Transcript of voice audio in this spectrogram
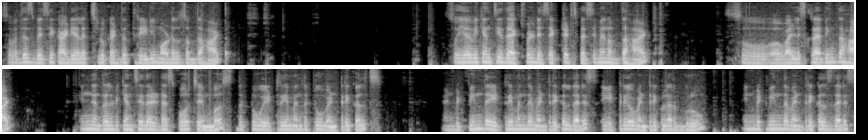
so with this basic idea let's look at the 3d models of the heart. So here we can see the actual dissected specimen of the heart. So uh, while describing the heart in general we can say that it has four chambers the two atrium and the two ventricles. And between the atrium and the ventricle there is atrioventricular groove. In between the ventricles there is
